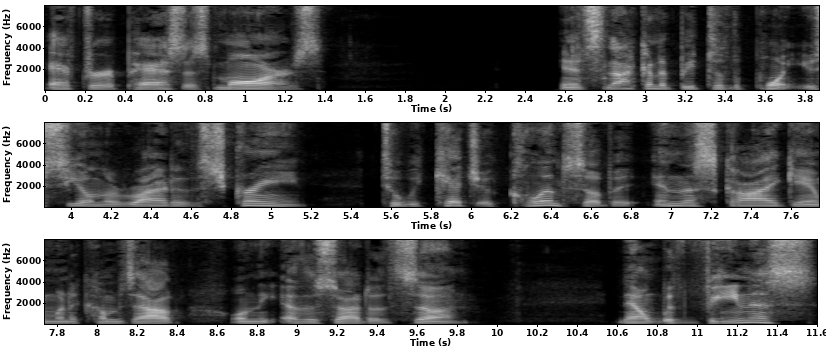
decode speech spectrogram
after it passes Mars. And it's not going to be to the point you see on the right of the screen till we catch a glimpse of it in the sky again when it comes out on the other side of the sun. Now, with Venus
